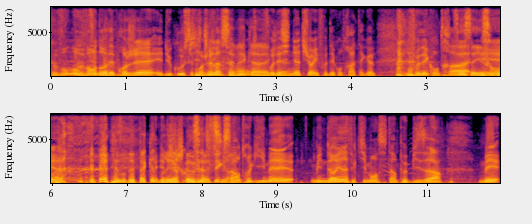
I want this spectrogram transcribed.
vont vendre des projets et du coup ces projets-là c'est bon, il faut des signatures, il faut des contrats, ta gueule, il faut des contrats. Ça, c'est- ils et, sont, Ils ont des paquets de et brioches comme ça. Netflix, entre guillemets, mine de rien, effectivement, c'est un peu bizarre, mais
